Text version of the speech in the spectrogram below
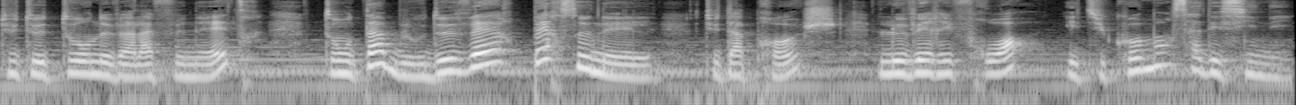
tu te tournes vers la fenêtre, ton tableau de verre personnel. Tu t'approches, le verre est froid et tu commences à dessiner.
